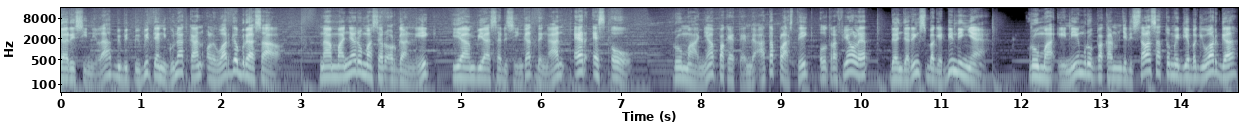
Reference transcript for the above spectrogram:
Dari sinilah bibit-bibit yang digunakan oleh warga berasal. Namanya rumah sayur organik yang biasa disingkat dengan RSO. Rumahnya pakai tenda atap plastik ultraviolet dan jaring sebagai dindingnya. Rumah ini merupakan menjadi salah satu media bagi warga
